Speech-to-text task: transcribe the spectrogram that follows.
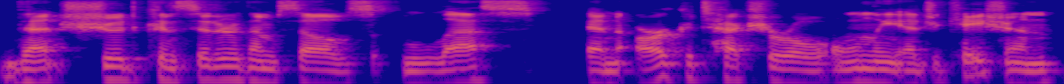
that should consider themselves less an architectural only education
